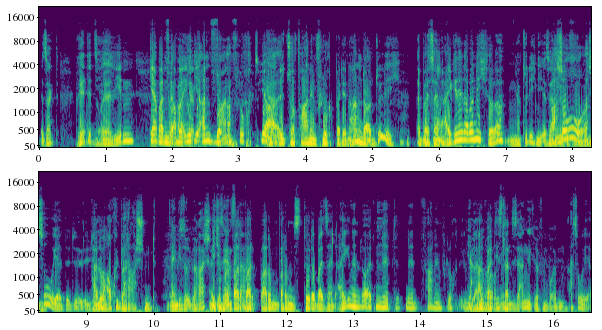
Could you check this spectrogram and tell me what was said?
Er sagt, rettet euer Leben. Ja, aber, aber nur die. Fahnenflucht. Ja, äh, zur Fahnenflucht bei den anderen. Natürlich. Äh, Bei seinen eigenen aber nicht, oder? Natürlich nicht. Ist ja Ach so, ach so, ja, Hallo. auch überraschend. Nein, wieso überraschend? Ich ist ja war, war, warum, warum tut er bei seinen eigenen Leuten nicht, nicht Fahnenflucht irgendwie. Ja, hallo, weil dieses Land ist ja angegriffen worden. Ach so, ja,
